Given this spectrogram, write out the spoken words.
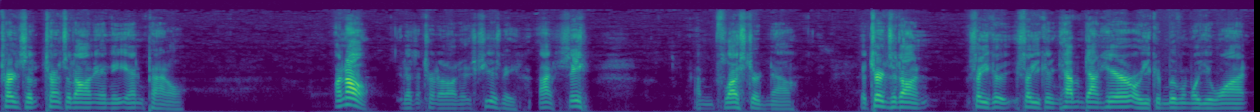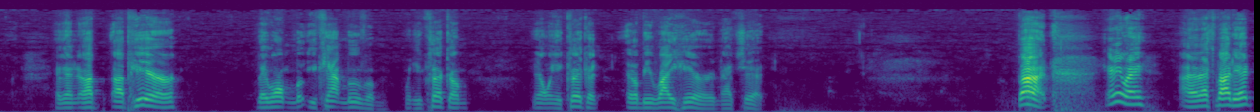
turns it turns it on in the N-panel. Oh no, it doesn't turn it on. Excuse me. I see. I'm flustered now. It turns it on so you can so you can have them down here or you can move them where you want, and then up up here, they won't. You can't move them when you click them. You know when you click it, it'll be right here, and that's it. But anyway, uh, that's about it.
